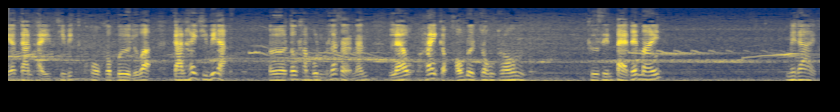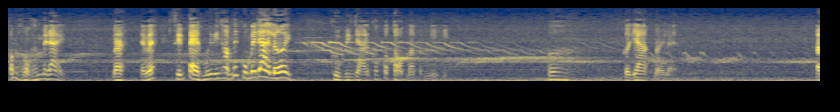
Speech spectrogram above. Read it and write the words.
เงี้ยการไถ่ชีวิตโคกระบือหรือว่าการให้ชีวิตอะเออต้องทำบุญลักษณะนั้น แล้วให้กับเขาโดยตรงๆถือศีลแปดได้ไหมไม่ได้เขาบอกว่าไม่ได้ นะเห็นไหมศีลแปดมึงนี่ทำให้กูไม่ได้เลย คือวิญญาณเขาก็ตอบมาแบบนี้อีก เออ ก็ยากหน่อยแหละ อะ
